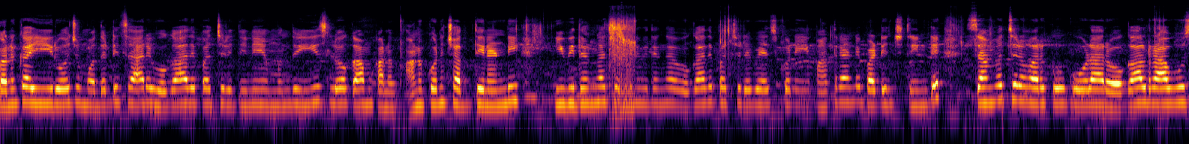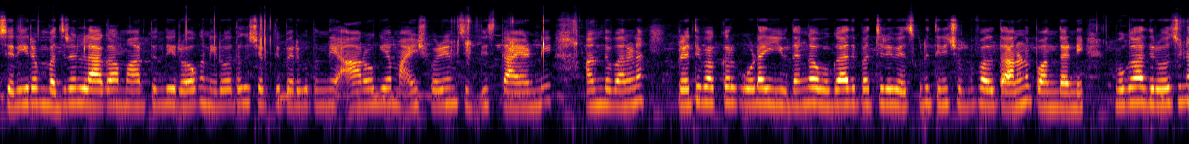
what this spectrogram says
కనుక ఈరోజు మొదటిసారి ఉగాది పచ్చడి తినే ముందు ఈ శ్లోకం కను అనుకొని చదు తినండి. ఈ విధంగా చెప్పిన విధంగా ఉగాది పచ్చడి వేసుకొని ఈ మంత్రాన్ని పఠించి తింటే సంవత్సరం వరకు కూడా రోగాలు రావు. శరీరం వజ్రంలాగా మారుతుంది. రోగ నిరోధక శక్తి పెరుగుతుంది. ఆరోగ్యం ఐశ్వర్యం సిద్ధిస్తాయండి. అందువలన ప్రతి ఒక్కరు కూడా ఈ విధంగా ఉగాది పచ్చడి వేసుకుని తిని శుభ ఫలితాలను పొందండి. ఉగాది రోజున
